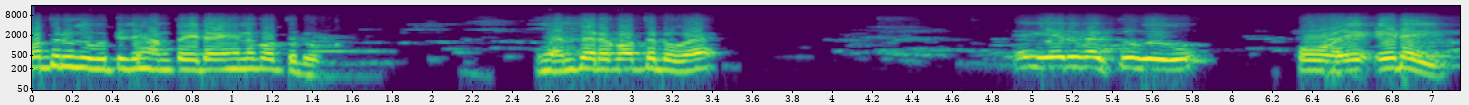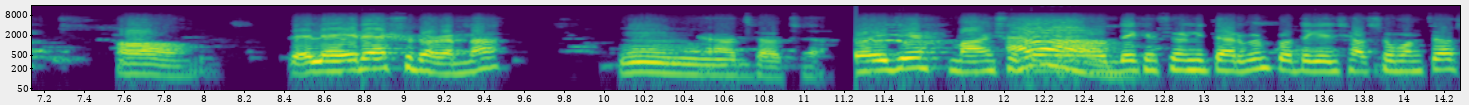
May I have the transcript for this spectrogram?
কতটুকু জান তো এটা এখানে কতটুকু? জান তো এটা কতটুকু এই এরকম একটু ও এটাই? হ্যাঁ তাহলে এটা একশো টাকার না? আচ্ছা আচ্ছা। তো এই যে মাংস হ্যাঁ। দেখে শুনে নিতে পারবেন প্রতি কেজি সাতশো পঞ্চাশ।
